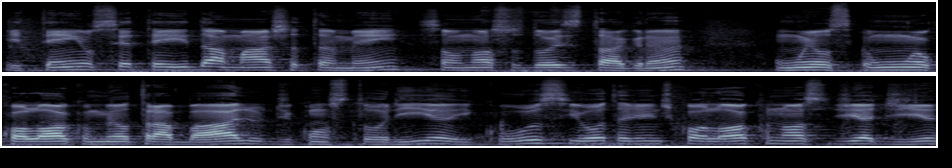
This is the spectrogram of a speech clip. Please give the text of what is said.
e tem o CTI da Marcha também. São nossos dois Instagram. Um eu, um eu coloco o meu trabalho de consultoria e curso e outro a gente coloca o nosso dia a dia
